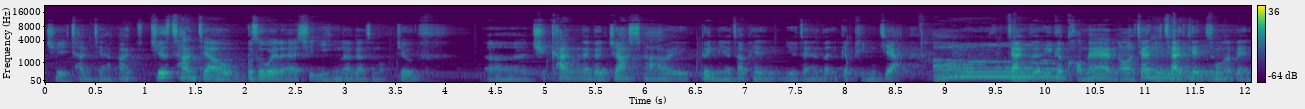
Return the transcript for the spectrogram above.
去参加啊。其实参加不是为了要去赢那个什么，就呃去看那个 judge 他会对你的照片有怎样的一个评价，哦这样的一个 comment 哦，这样你才可以从那边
